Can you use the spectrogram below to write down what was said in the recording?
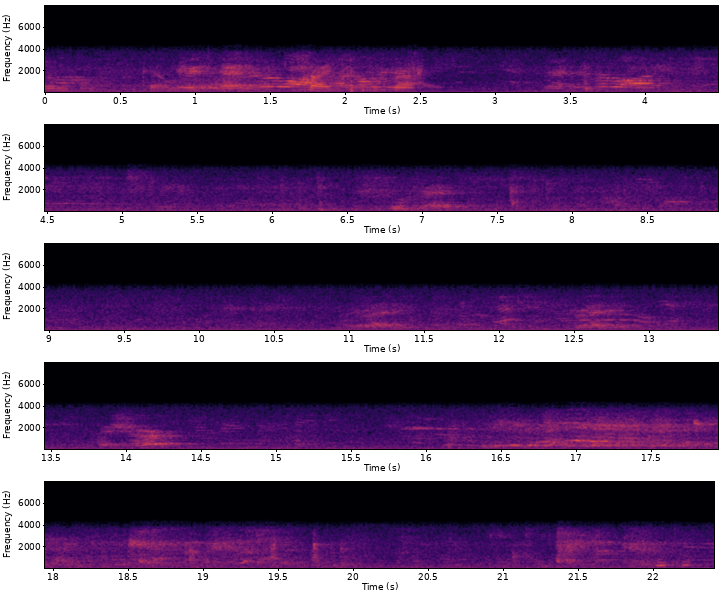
him, he's me, trying to. Okay. Are you ready? You? Are you sure? I'm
